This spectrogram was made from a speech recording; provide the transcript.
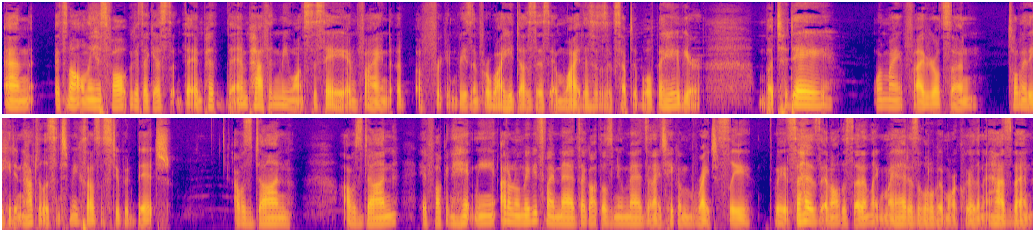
and it's not only his fault because I guess the empath, the empath in me wants to say and find a, a freaking reason for why he does this and why this is acceptable behavior. But today, when my five year old son told me that he didn't have to listen to me because I was a stupid bitch, I was done. I was done. It fucking hit me. I don't know. Maybe it's my meds. I got those new meds and I take them righteously way it says. And all of a sudden, like my head is a little bit more clear than it has been.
